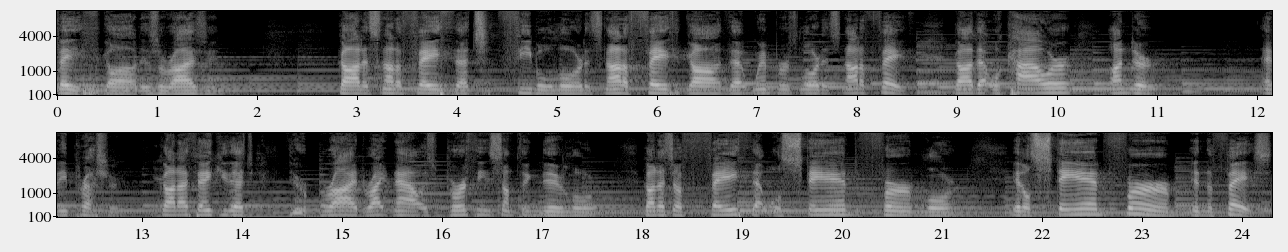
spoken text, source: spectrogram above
Faith, God, is arising. God, it's not a faith that's feeble, Lord. It's not a faith, God, that whimpers, Lord. It's not a faith, God, that will cower under any pressure. God, I thank you that your bride right now is birthing something new, Lord. God, it's a faith that will stand firm, Lord. It'll stand firm in the face,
